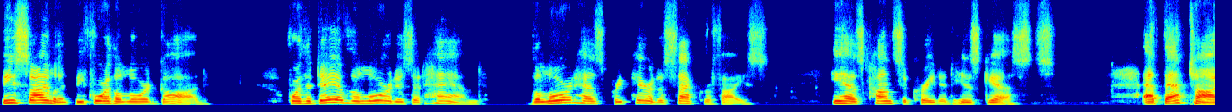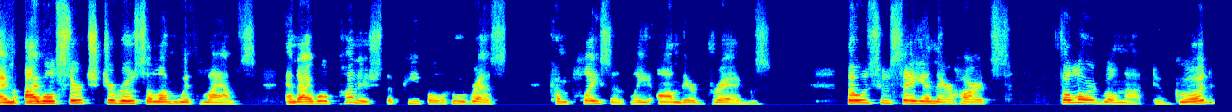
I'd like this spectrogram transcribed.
Be silent before the Lord God, for the day of the Lord is at hand the Lord has prepared a sacrifice. He has consecrated his guests. At that time, I will search Jerusalem with lamps, and I will punish the people who rest complacently on their dregs. Those who say in their hearts, The Lord will not do good,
